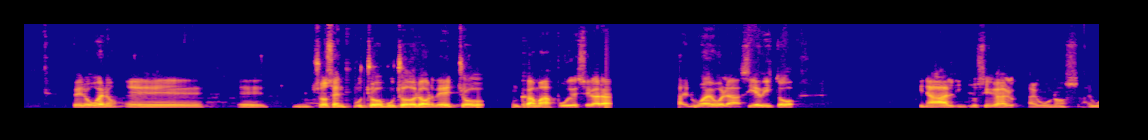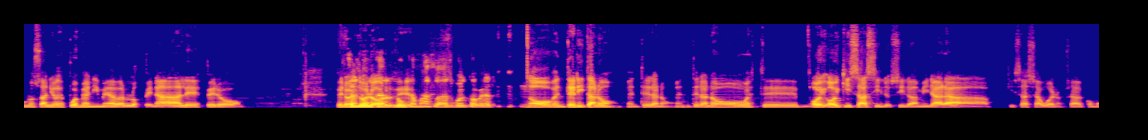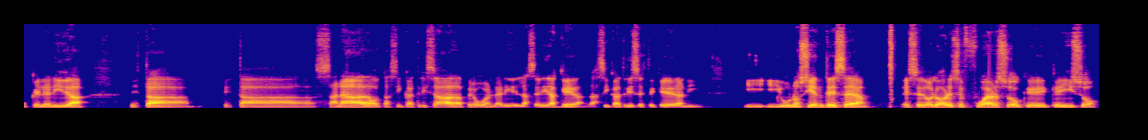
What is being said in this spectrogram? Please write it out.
pero bueno, eh, eh, yo sentí mucho, mucho dolor, de hecho, nunca más pude llegar a de nuevo, la sí he visto final, inclusive algunos, algunos años después me animé a ver los penales, pero pero el dolor nunca, más la has vuelto a ver. No, enterita no, entera no, entera no, este hoy hoy quizás si, si la mirara quizás ya bueno, ya como que la herida está está sanada o está cicatrizada, pero bueno, las heridas quedan, las cicatrices te quedan y, y, y uno siente esa, ese dolor, ese esfuerzo que, hizo,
